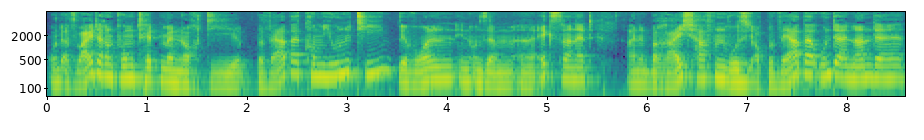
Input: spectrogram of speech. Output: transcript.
Und als weiteren Punkt hätten wir noch die Bewerber-Community. Wir wollen in unserem äh, Extranet einen Bereich schaffen, wo sich auch Bewerber untereinander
